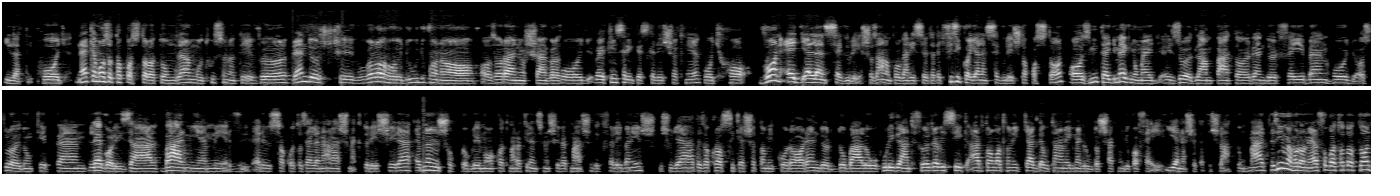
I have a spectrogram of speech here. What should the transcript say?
illeti, hogy nekem az a tapasztalatom az elmúlt 25 évből, rendőrség valahogy úgy van a, az arányossággal, hogy, vagy a kényszerintézkedéseknél, hogyha van egy ellenszegülés az állampolgár részéről, tehát egy fizikai ellenszegülés tapasztal, az mint egy megnyom egy, egy zöld lámpát a rendőr fejében, hogy az tulajdonképpen legalizál bármilyen mérvű erőszakot az ellenállás megtörésére. Ebben nagyon sok probléma akadt már a 90-es évek második felében is, és ugye hát ez a klasszik eset, amikor a rendőr dobáló huligánt földre viszik, ártalmatlanítják, de utána még megrugdossák mondjuk a fejét. Ilyen esetet is láttunk már. Ez nyilvánvalóan elfogadhatatlan,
